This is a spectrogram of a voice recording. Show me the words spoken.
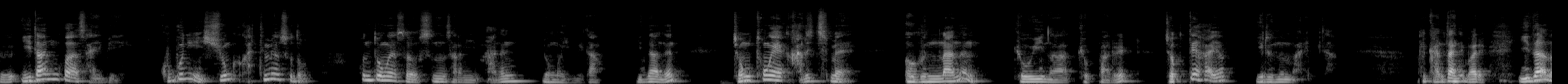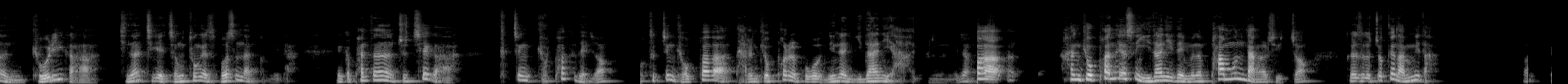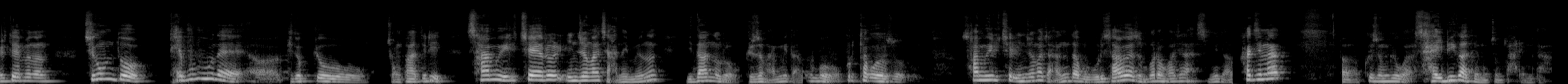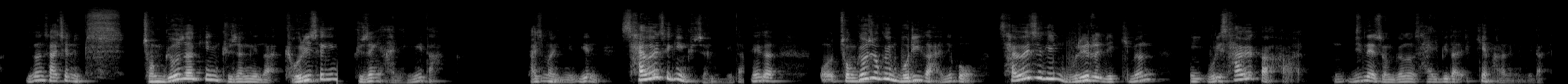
그 이단과 사이비 구분이 쉬운 것 같으면서도 혼동해서 쓰는 사람이 많은 용어입니다. 이단은 정통의 가르침에 어긋나는 교의나 교파를 적대하여 이르는 말입니다. 간단히 말해 이단은 교리가 지나치게 정통에서 벗어난 겁니다. 그러니까 판단하는 주체가 특정 교파가 되죠. 특정 교파가 다른 교파를 보고 니는 이단이야 그러는 거죠. 파- 한 교파 내에서 이단이 되면 파문당할 수 있죠. 그래서 그 쫓겨납니다. 어, 이를테면은 지금도 대부분의 어, 기독교 종파들이 삼위일체를 인정하지 않으면은 이단으로 규정합니다. 뭐 그렇다고 해서 삼위일체를 인정하지 않는다고 우리 사회에서 뭐라고 하지는 않습니다. 하지만 어, 그 종교가 사이비가 되면 좀 다릅니다. 이건 사실은 종교적인 규정이나 교리적인 규정이 아닙니다. 다시 말해 이건 사회적인 규정입니다. 그러니까 어, 종교적인 무리가 아니고 사회적인 무리를 일으키면 이 우리 사회가 아, 니네 종교는 사이비다 이렇게 말하는 겁니다.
